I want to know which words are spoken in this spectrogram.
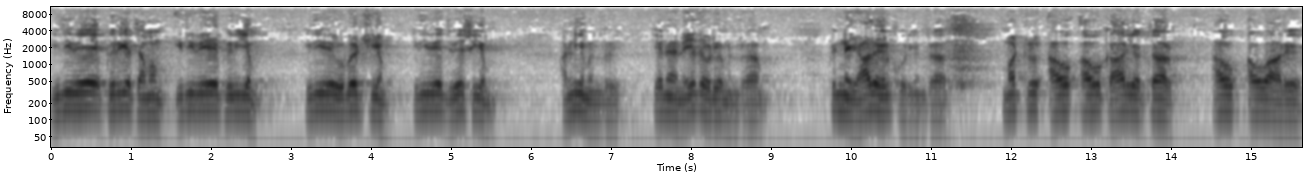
இதுவே பிரிய தமம் இதுவே பிரியம் இதுவே உபேட்சியம் இதுவே துவேசியம் அந்நியம் என்று என நெய்த வடிவம் என்றாம். பின்ன யாதைகள் கூறுகின்றார். மற்ற அவ் அவ் காரியத்தால் அவ் அவ்வாறு.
